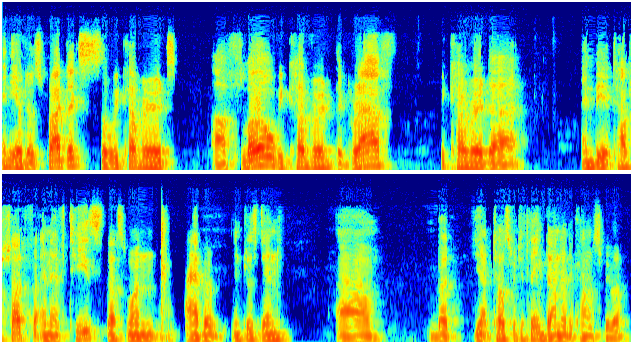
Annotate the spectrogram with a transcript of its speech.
any of those projects? So we covered uh, Flow, we covered the Graph, we covered uh, NBA Top Shot for NFTs. That's one I have an interest in. Um, but yeah, tell us what you think down in the comments below.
